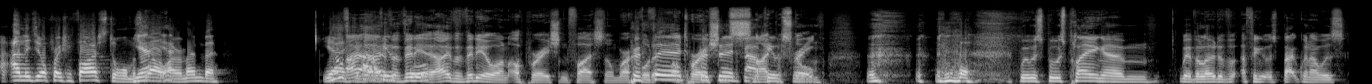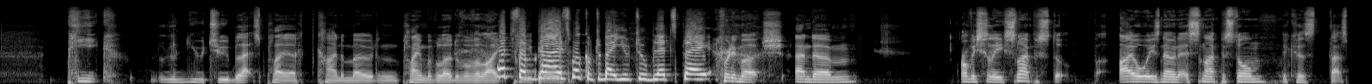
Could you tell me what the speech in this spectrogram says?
well. and they did Operation Firestorm as Yeah, well. yeah. I remember. Yeah, I, I have a video. 4. I have a video on Operation Firestorm where I called it Operation preferred Sniper Storm. we was we was playing um with a load of. I think it was back when I was peak YouTube Let's Player kind of mode and playing with a load of other like. What's up, guys? Welcome to my YouTube Let's Play. Pretty much, and um, obviously Sniper Storm. I always known it as Sniper Storm because that's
